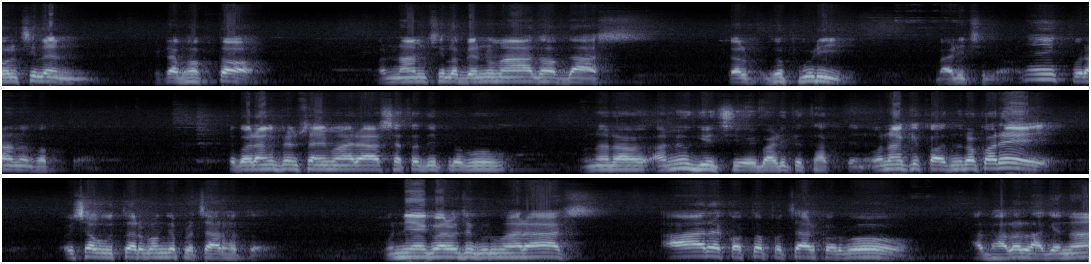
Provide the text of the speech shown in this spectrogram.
বলছিলেন, এটা ভক্ত, ওর নাম ছিল বেনু মাধব দাস ধূপগুড়ি বাড়ি ছিল। অনেক পুরানো ভক্ত। তো গৌরাঙ্গ প্রেম স্বামী মহারাজ শতদীপ প্রভু, ওনারা আমিও গিয়েছি ওই বাড়িতে থাকতেন। ওনাকে কেন্দ্র করে ওইসব উত্তরবঙ্গে প্রচার হতো। উনি একবার হচ্ছে গুরু মহারাজ, আর কত প্রচার করব? আর ভালো লাগে না।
